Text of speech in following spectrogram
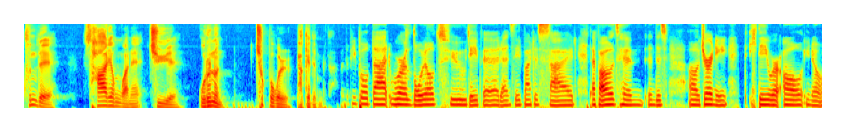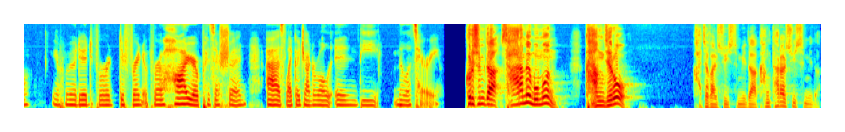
군대의 사령관의 지위에 오르는 축복을 받게 됩니다. But the people that were loyal to David and stayed by his side, that followed him in this uh, journey, they were all, you know, you know, promoted for different, for a higher position as like a general in the military. 그렇습니다. 사람의 몸은 강제로 가져갈 수 있습니다. 강탈할 수 있습니다.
